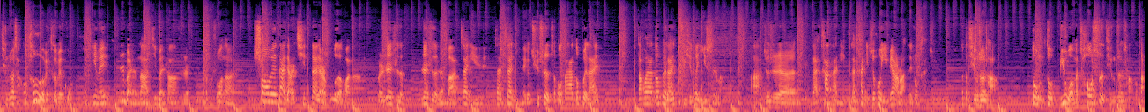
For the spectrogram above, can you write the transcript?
停车场都特别特别广，因为日本人呢基本上是怎么说呢，稍微带点亲带点故的话呢，或者认识的认识的人吧，在你在在你那个去世了之后，大家都会来，大家都会来举行个仪式嘛，啊，就是来看看你，来看你最后一面吧那种感觉，那个停车场。都都比我们超市停车场都大，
